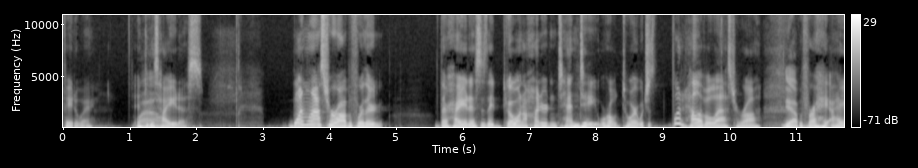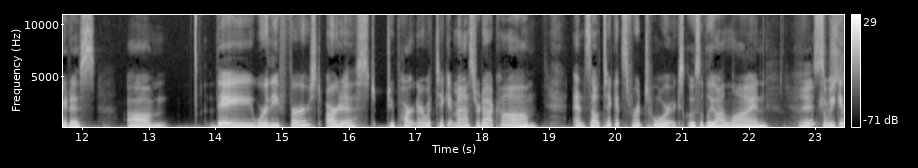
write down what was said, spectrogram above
fade away into this hiatus. One last hurrah before their their hiatus is they go on a 110 date world tour, which is one hell of a last hurrah Yeah. before a hi- hiatus. Um, they were the first artist to partner with Ticketmaster.com and sell tickets for a tour exclusively online. So we can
